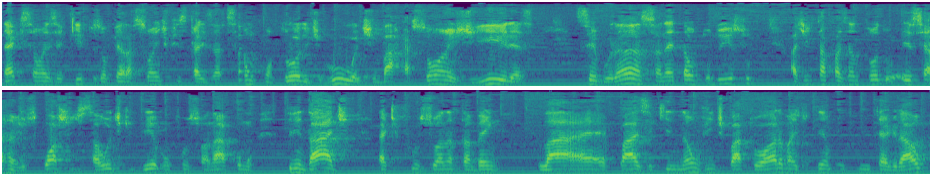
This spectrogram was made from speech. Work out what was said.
né, que são as equipes, operações de fiscalização, controle de rua, de embarcações, de ilhas, segurança, né? Então tudo isso a gente está fazendo todo esse arranjo. Os postos de saúde que devam funcionar como Trindade, é que funciona também lá é quase que não 24 horas, mas o tempo integral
